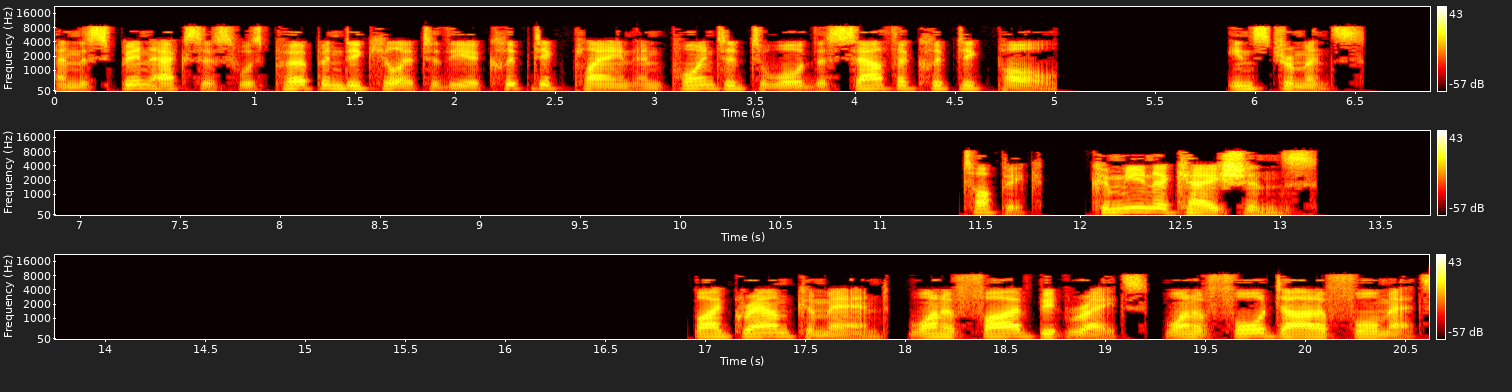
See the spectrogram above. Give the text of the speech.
and the spin axis was perpendicular to the ecliptic plane and pointed toward the south ecliptic pole. Instruments Topic: Communications. By ground command, one of five bit rates, one of four data formats,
